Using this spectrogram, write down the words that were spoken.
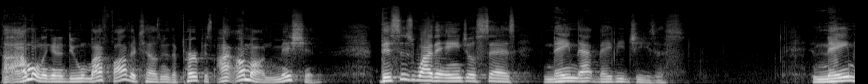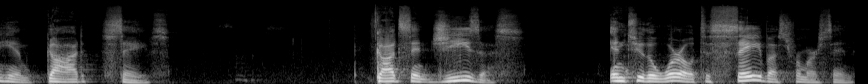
I'm only going to do what my father tells me the purpose. I, I'm on mission. This is why the angel says, Name that baby Jesus. Name him God saves. God sent Jesus into the world to save us from our sin,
